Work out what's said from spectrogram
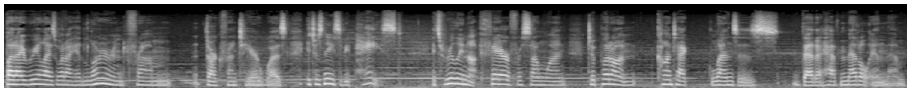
But I realized what I had learned from Dark Frontier was it just needs to be paced. It's really not fair for someone to put on contact lenses that have metal in them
